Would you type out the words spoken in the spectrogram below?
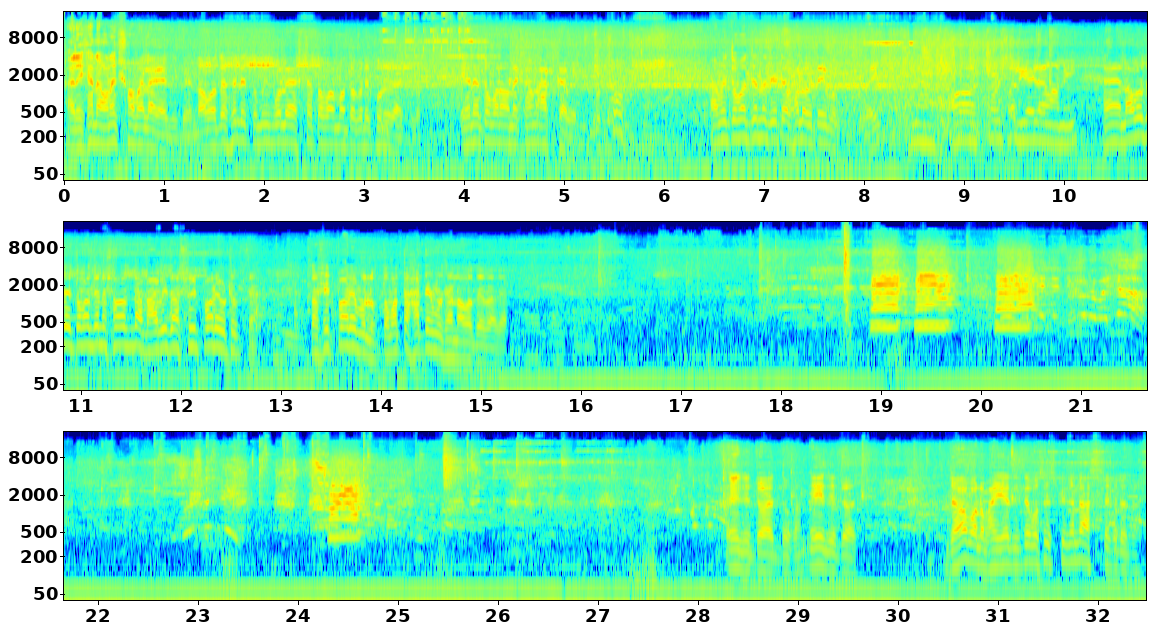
আর এখানে অনেক সময় লাগাই দিবে। নবোদয় হলে তুমি বলে আসটা তোমার মতো করে করে রাখল এখানে তোমার অনেকক্ষণ আটকাবে। বুঝছ? আমি তোমার জন্য যেটা ভালো ওইটাই বলছি, ভাই। আমি হ্যাঁ নবোদয় তোমার জন্য সহজ না, ভাবি দশ মিনিট পরে উঠুক না দশ মিনিট পরে বলুক, তোমার তো হাতের মুঠা নবোদয় বাজার। এই যে জয়ের দোকান, এই যে জয়। যাও বলো, ভাইয়া দিতে বসে স্পিকারে আসতে করে দাও।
